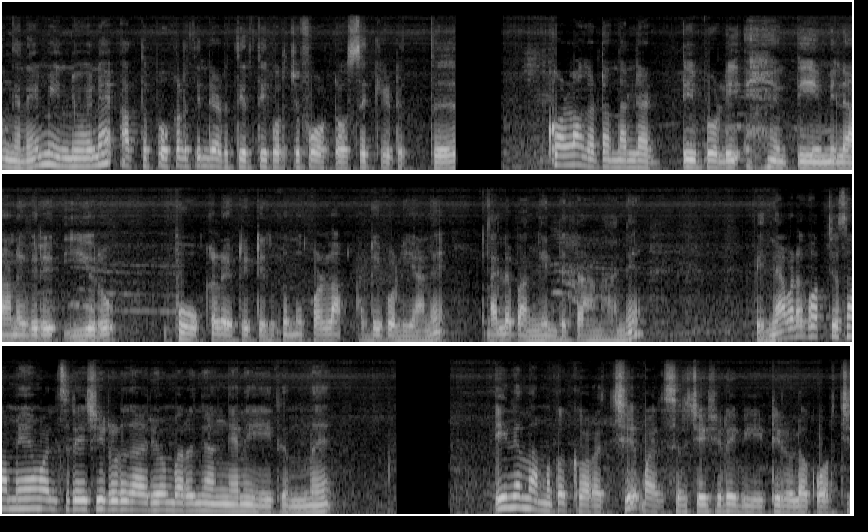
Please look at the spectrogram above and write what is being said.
അങ്ങനെ മിന്നുവിനെ അത്തപ്പൂക്കളത്തിന്റെ അടുത്തിരുത്തി കുറച്ച് ഫോട്ടോസൊക്കെ എടുത്ത് കൊള്ളാം കേട്ടോ. നല്ല അടിപൊളി തീമിലാണ് ഇവർ ഈ ഒരു പൂക്കൾ ഇട്ടിട്ടിരിക്കുന്നത്. കൊള്ളാം. അടിപൊളിയാണ്. നല്ല ഭംഗിയുണ്ട് കാണാൻ പിന്നെ അവിടെ കുറച്ച് സമയം വത്സരേശിയോട് കാര്യവും പറഞ്ഞ് അങ്ങനെ ഇരുന്ന് ഇനി നമുക്ക് കുറച്ച് മത്സരശേഷിയുടെ വീട്ടിലുള്ള കുറച്ച്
